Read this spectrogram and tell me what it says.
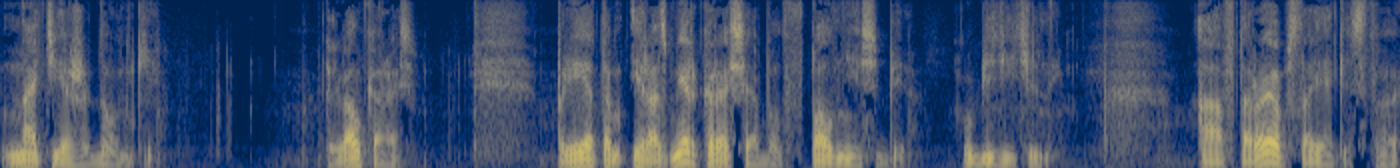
на те же донки, клевал карась. При этом и размер карася был вполне себе убедительный. А второе обстоятельство,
